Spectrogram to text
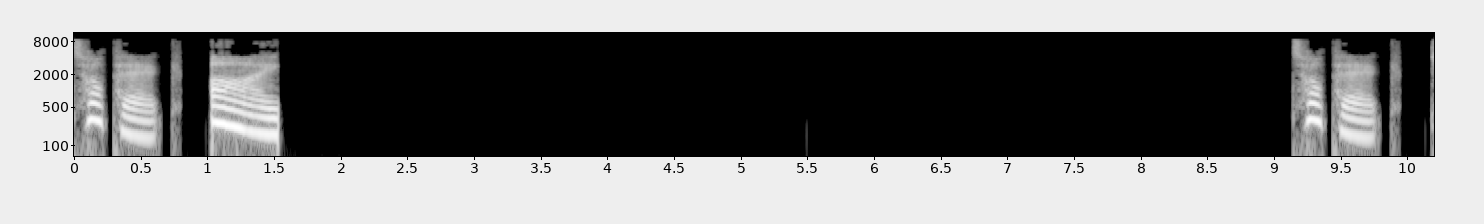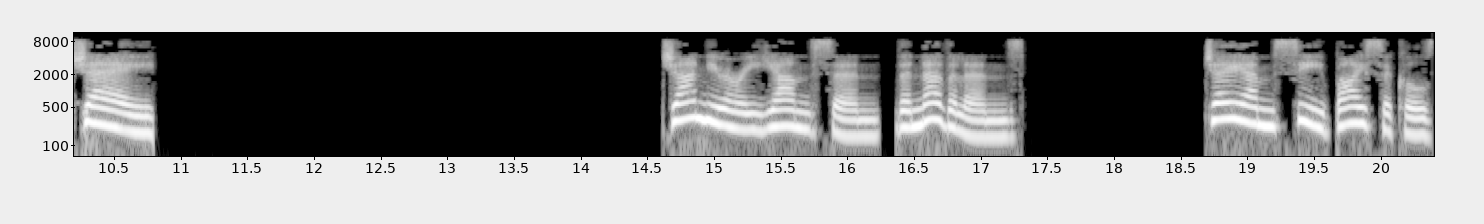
Topic I Topic. J. January Janssen, the Netherlands. JMC Bicycles,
